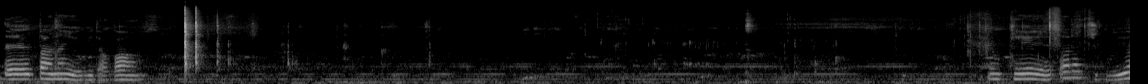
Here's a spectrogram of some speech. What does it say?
네, 일단은 여기다가 이렇게 따라주고요.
